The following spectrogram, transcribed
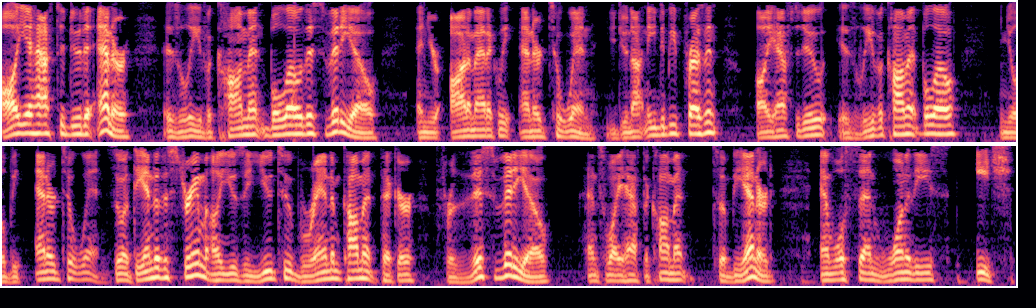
all you have to do to enter is leave a comment below this video and you're automatically entered to win. You do not need to be present. All you have to do is leave a comment below and you'll be entered to win. So at the end of the stream, I'll use a YouTube random comment picker for this video, hence why you have to comment to be entered, and we'll send one of these each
